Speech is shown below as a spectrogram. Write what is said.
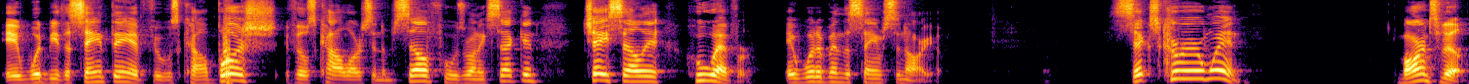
It would be the same thing if it was Kyle Busch, if it was Kyle Larson himself who was running second, Chase Elliott, whoever. It would have been the same scenario. Sixth career win. Martinsville.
